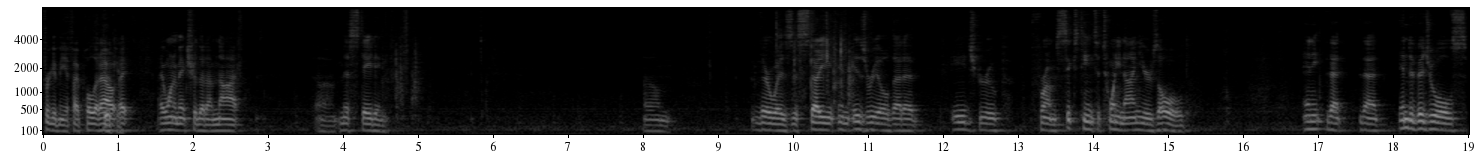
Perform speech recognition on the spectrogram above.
forgive me if I pull it out, Okay. I, I want to make sure that I'm not uh, misstating. Um, there was a study in Israel that an age group from 16 to 29 years old, any, that, that individuals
